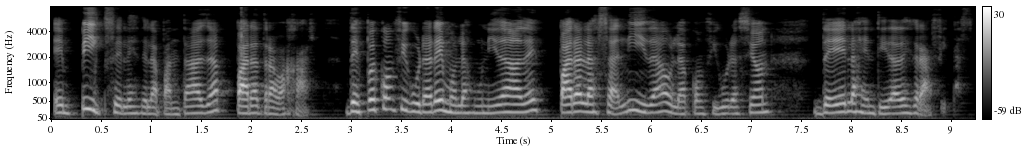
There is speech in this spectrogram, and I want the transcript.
en píxeles de la pantalla para trabajar. Después configuraremos las unidades para la salida o la configuración de las entidades gráficas.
